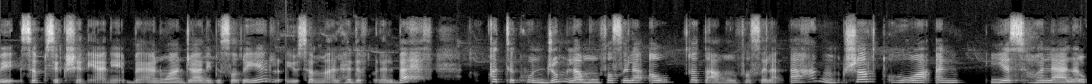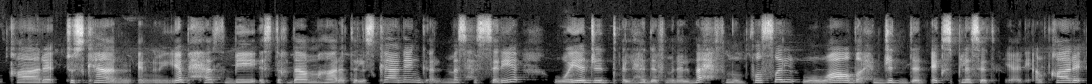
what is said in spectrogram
ب subsection يعني بعنوان جانبي صغير يسمى الهدف من البحث. قد تكون جملة منفصلة أو قطعة منفصلة. أهم شرط هو أن يسهل على القارئ to scan إنه يبحث باستخدام مهارة ال scanning المسح السريع ويجد الهدف من البحث منفصل وواضح جدا explicit. يعني القارئ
